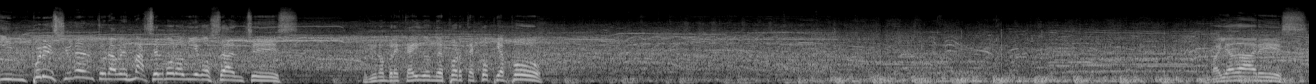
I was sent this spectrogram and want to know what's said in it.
Impresionante una vez más el mono Diego Sánchez. Hay un hombre caído en Deportes Copiapó. Valladares.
